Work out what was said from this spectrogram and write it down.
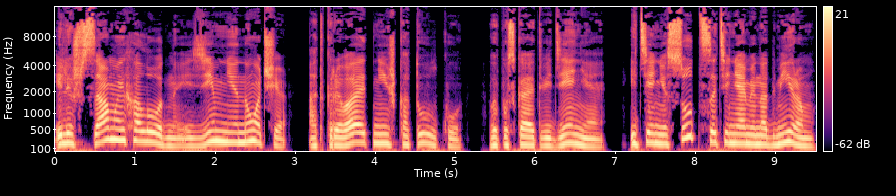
и лишь в самые холодные зимние ночи открывает Ни шкатулку, выпускает видение, и те несутся тенями над миром,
